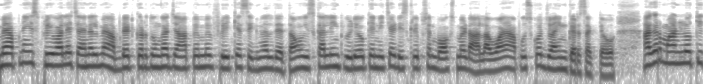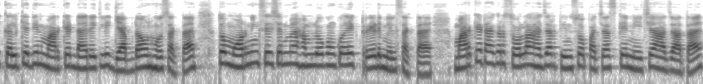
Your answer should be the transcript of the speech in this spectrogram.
मैं अपने इस फ्री वाले चैनल में अपडेट कर दूँगा, जहाँ पे मैं फ्री के सिग्नल देता हूँ। इसका लिंक वीडियो के नीचे डिस्क्रिप्शन बॉक्स में डाला हुआ है, आप उसको ज्वाइन कर सकते हो। अगर मान लो कि कल के दिन मार्केट डायरेक्टली गैप डाउन हो सकता है तो मॉर्निंग सेशन में हम लोगों को एक ट्रेड मिल सकता है। मार्केट अगर सोलह के नीचे आ जाता है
